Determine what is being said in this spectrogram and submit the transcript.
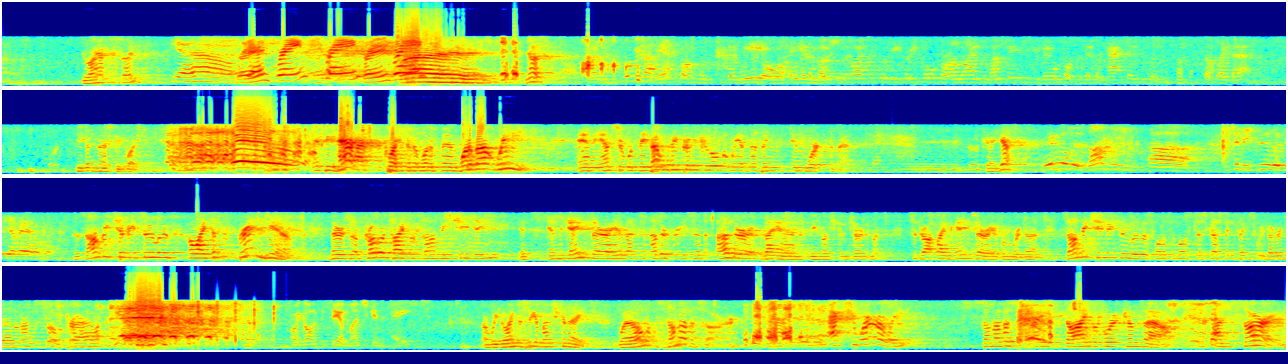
do I have to say? Yeah. Brains? Brains? Brains? Brains? Brains? Right. Yes. Talking about the Xbox, the the Wii or any of the motion devices would be pretty cool for online for You can do all sorts of different actions and stuff like that. He didn't ask a question. If he had asked the question, it would have been, what about we? And the answer would be, that would be pretty cool, but we have nothing in work for that. Okay, yes. When will the zombie, uh, Chibithulhu be available? The zombie Chibithulhu, oh, I didn't bring him. There's a prototype of zombie Chibi. It's in the games area. That's another reason other than the Munchkin tournament to drop by the games area when we're done. Zombie Chibithulhu is one of the most disgusting things we've ever done, and I'm so proud. Are we going to see a Munchkin 8? Are we going to see a Munchkin 8? Well, some of us are. Actuarially, some of us may die before it comes out. I'm sorry.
